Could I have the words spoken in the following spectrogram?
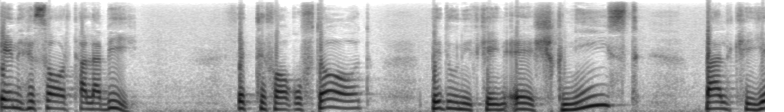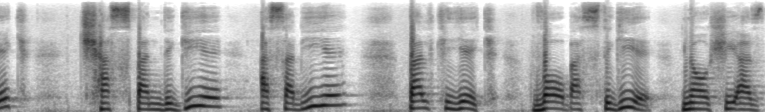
انحصار طلبی اتفاق افتاد بدونید که این عشق نیست بلکه یک چسبندگی عصبی بلکه یک وابستگی ناشی از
